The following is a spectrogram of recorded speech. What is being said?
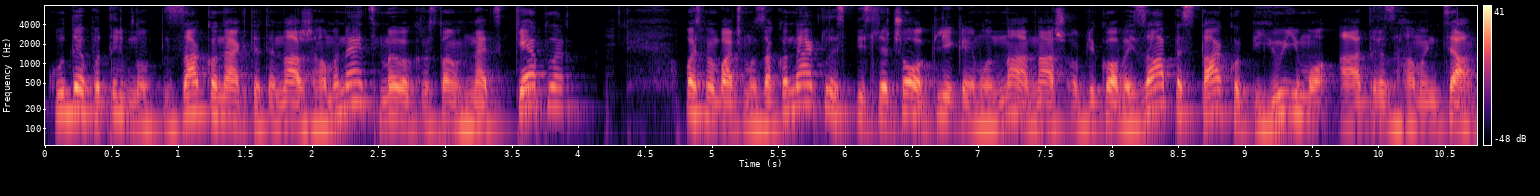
куди потрібно законектити наш гаманець. Ми використовуємо гаманець Kepler. Ось ми бачимо законектились, після чого клікаємо на наш обліковий запис та копіюємо адрес гаманця.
